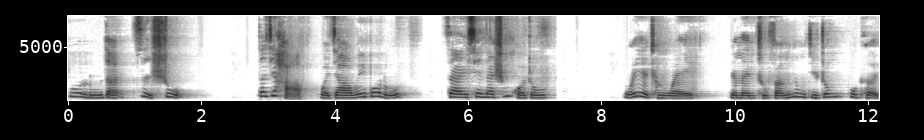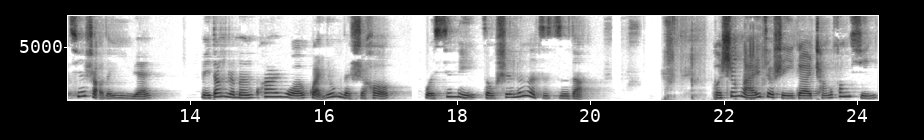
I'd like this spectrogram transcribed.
波炉的自述。大家好，我叫微波炉，在现代生活中，我也成为人们厨房用具中不可缺少的一员。每当人们夸我管用的时候，我心里总是乐滋滋的。我生来就是一个长方形，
